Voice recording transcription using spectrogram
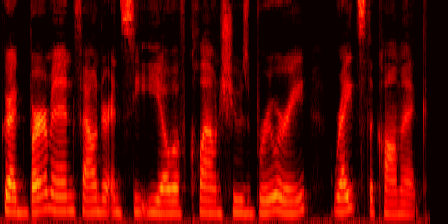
Greg Berman, founder and CEO of Clown Shoes Brewery, writes the comic.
